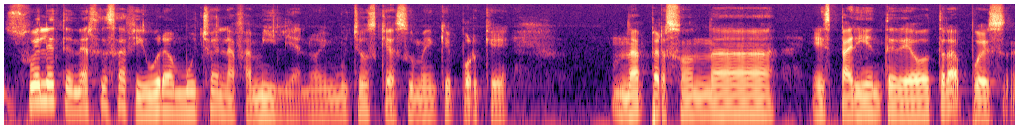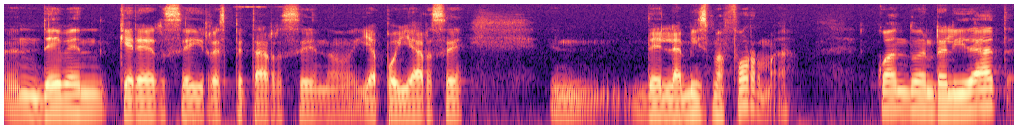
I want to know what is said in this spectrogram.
Suele tenerse esa figura mucho en la familia, ¿no? Hay muchos que asumen que porque una persona es pariente de otra, pues deben quererse y respetarse, ¿no? Y apoyarse de la misma forma, cuando en realidad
